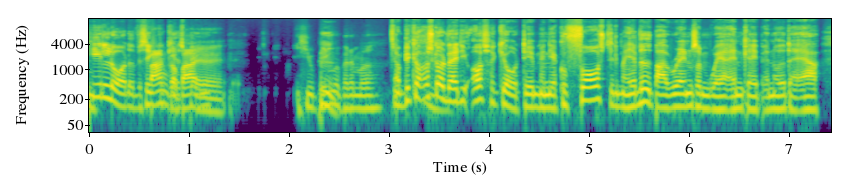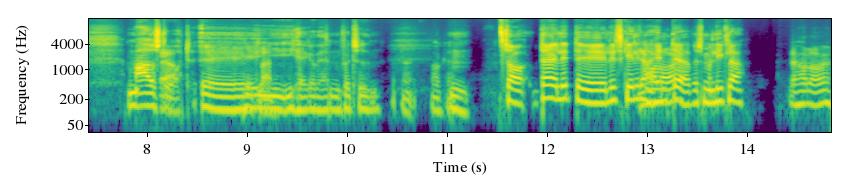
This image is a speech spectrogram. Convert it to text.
hele lortet, hvis ikke du giver bare øh, hive penge mm. på den måde. Jamen, det kan også godt være, at de også har gjort det, men jeg kunne forestille mig, jeg ved bare, at ransomware-angreb er noget, der er meget stort ja, øh, i, i hackerverdenen for tiden. Ja, okay. Mm. Så der er lidt, øh, lidt skilling at hente der, hvis man lige er klar. Jeg holder øje.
